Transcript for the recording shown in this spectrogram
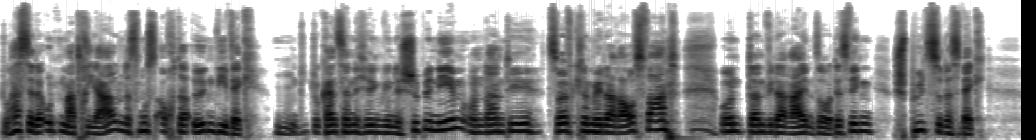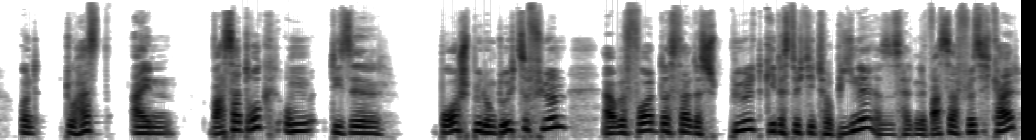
du hast ja da unten Material und das muss auch da irgendwie weg. Mhm. Du kannst ja nicht irgendwie eine Schippe nehmen und dann die zwölf Kilometer rausfahren und dann wieder rein. So, deswegen spülst du das weg. Und du hast einen Wasserdruck, um diese Bohrspülung durchzuführen. Aber bevor das halt das spült, geht es durch die Turbine. Also es ist halt eine Wasserflüssigkeit.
